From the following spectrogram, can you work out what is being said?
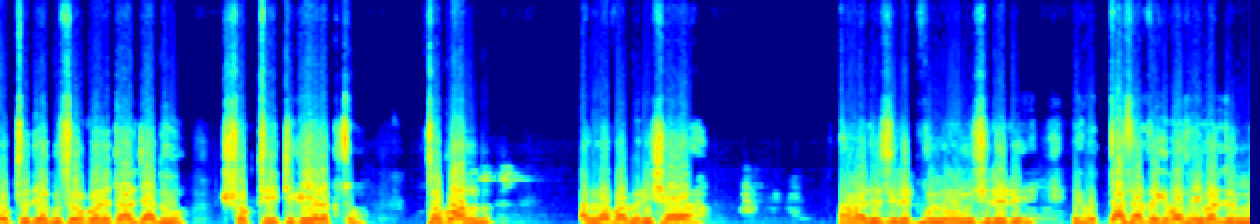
রক্ত দিয়ে গোসল করে তার জাদু শক্তি টিকিয়ে রাখতো। তখন আল্লাহ পাকের ইশারা আমাদের সিলেট পূর্ণভূমি সিলেটে এই অত্যাচার থেকে বাঁচাইবার জন্য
